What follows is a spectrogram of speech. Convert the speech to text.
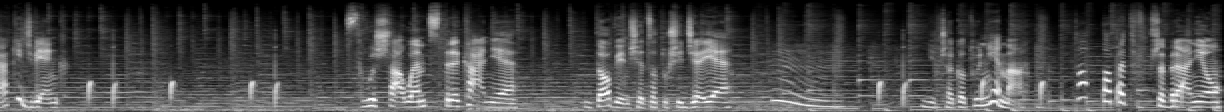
Jaki dźwięk? Słyszałem pstrykanie. Dowiem się, co tu się dzieje. Niczego tu nie ma. To popet w przebraniu.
